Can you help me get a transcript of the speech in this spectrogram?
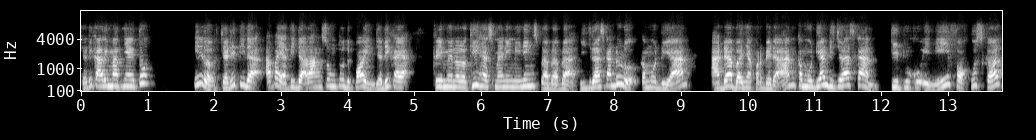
Jadi kalimatnya itu ini loh. Jadi tidak apa ya, tidak langsung to the point. Jadi kayak criminology has many meanings bla bla bla. Dijelaskan dulu. Kemudian ada banyak perbedaan, kemudian dijelaskan di buku ini fokus ke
